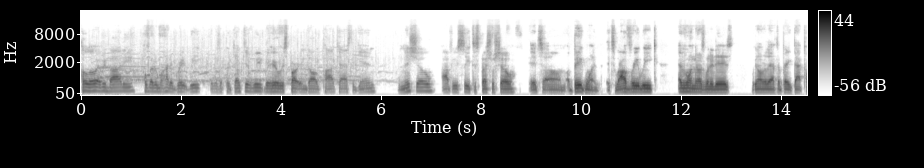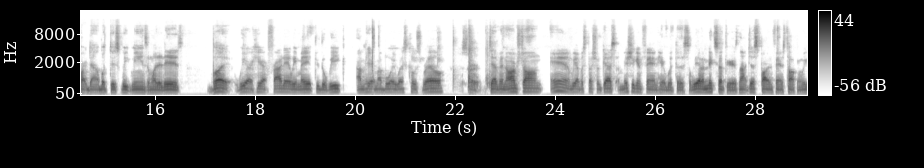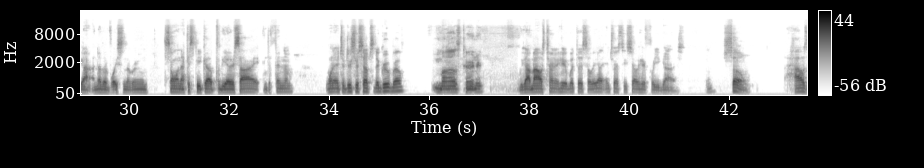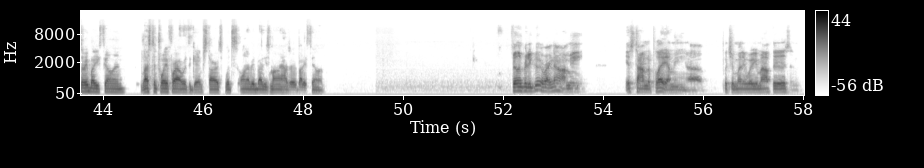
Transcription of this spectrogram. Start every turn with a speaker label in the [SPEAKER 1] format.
[SPEAKER 1] Hello, everybody. Hope everyone had a great week. It was a productive week. We're here with Spartan Dog Podcast again. And this show, obviously, it's a special show. It's um a big one. It's rivalry week. Everyone knows what it is. We don't really have to break that part down, what this week means and what it is. But we are here at Friday. We made it through the week. I'm here with my boy West Coast Rel,
[SPEAKER 2] Sir,
[SPEAKER 1] Devin Armstrong, and we have a special guest, a Michigan fan here with us. So we have a mix up here. It's not just Spartan fans talking. We got another voice in the room, someone that can speak up for the other side and defend them. Want to introduce yourself to the group, bro?
[SPEAKER 2] Miles Turner.
[SPEAKER 1] We got Miles Turner here with us, so we got an interesting show here for you guys. So, how's everybody feeling? Less than 24 hours the game starts. What's on everybody's mind? How's everybody feeling?
[SPEAKER 3] Feeling pretty good right now. I mean, it's time to play. I mean, uh, put your money where your mouth is, and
